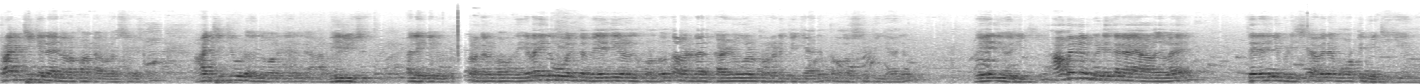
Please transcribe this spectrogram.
പ്രാക്ടിക്കലായി നടപ്പാക്കാനുള്ള ശേഷി ആറ്റിറ്റ്യൂഡ് എന്ന് പറഞ്ഞാൽ അഭിരുചി അല്ലെങ്കിൽ പ്രഗത്ഭം ഇതുപോലത്തെ വേദികളിൽ കൊണ്ടുവന്ന് അവരുടെ കഴിവുകൾ പ്രകടിപ്പിക്കാനും പ്രദർശിപ്പിക്കാനും വേദി ഒരുക്കി അവരും മിടുക്കരായ ആളുകളെ തിരഞ്ഞു പിടിച്ച് അവരെ മോട്ടിവേറ്റ് ചെയ്യുന്നു.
